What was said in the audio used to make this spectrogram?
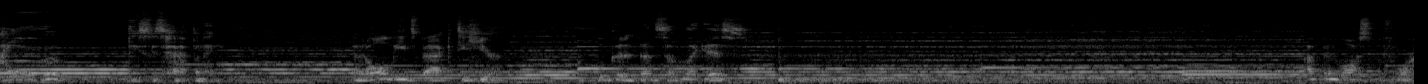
I am Groot. This is happening. And it all leads back to here. Who could have done something like this? I've been lost before.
